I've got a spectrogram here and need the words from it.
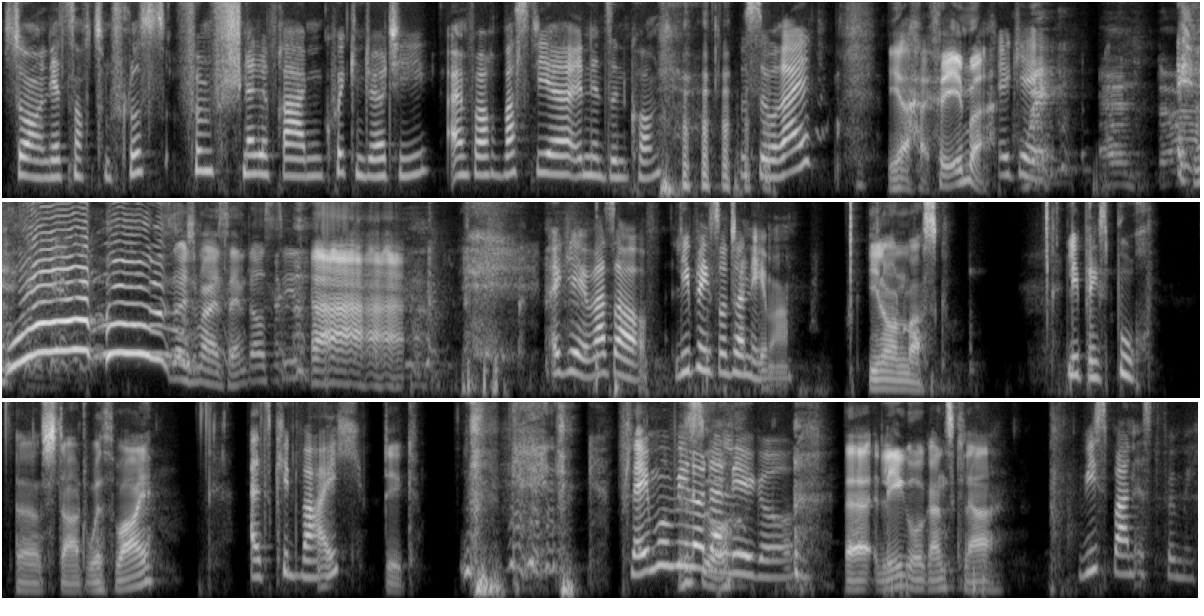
So, und jetzt noch zum Schluss fünf schnelle Fragen, quick and dirty. Einfach, was dir in den Sinn kommt. Bist du bereit? Ja, für immer. Okay. Soll ich mal das Hemd ausziehen? Okay, pass auf. Lieblingsunternehmer. Elon Musk. Lieblingsbuch. Äh, start with why? Als Kind war ich. Dick. Playmobil so. oder Lego? Äh, Lego, ganz klar. Wiesbaden ist für mich.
